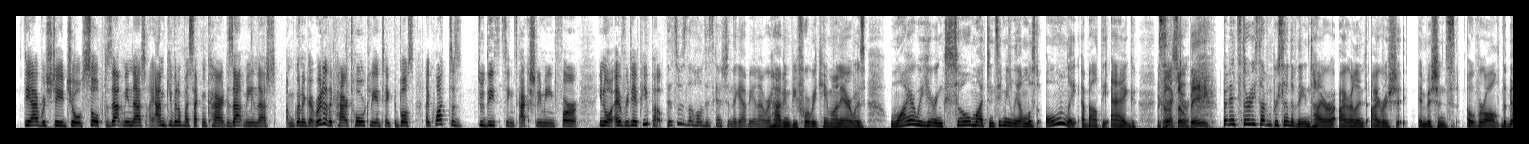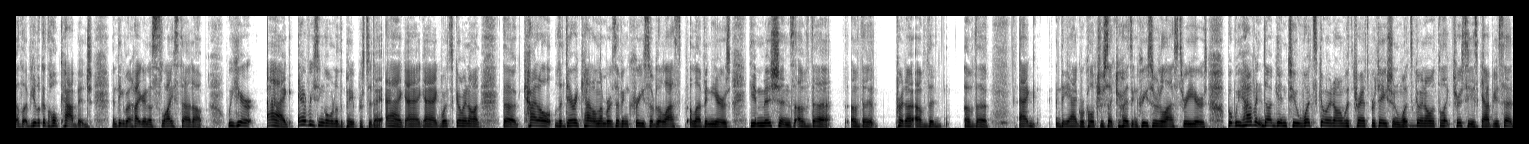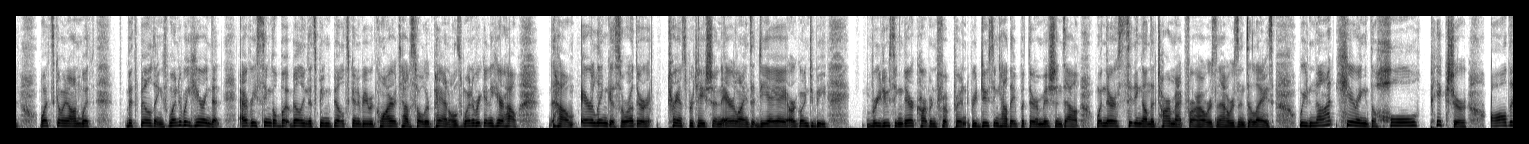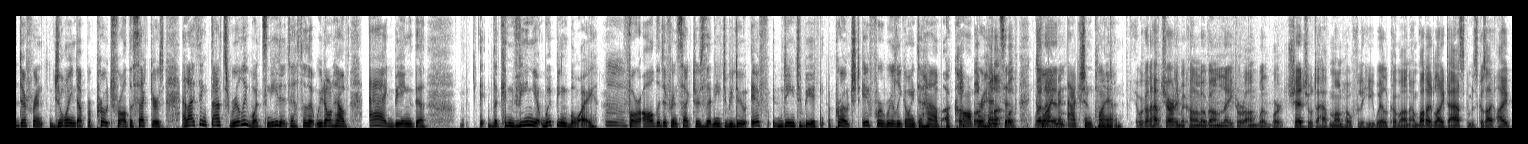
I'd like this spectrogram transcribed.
the average day Joe soap? Does that mean that I am giving up my second car? Does that mean that I'm going to get rid of the car totally and take the bus? Like, what does do these things actually mean for you know everyday people? This was the whole discussion that Gabby and I were having before we came on air was why are we hearing so much and seemingly almost only about the ag Because it's so big. But it's 37% of the entire Ireland Irish emissions overall. The if you look at the whole cabbage and think about how you're going to slice that up. We hear ag every single one of the papers today. Ag, ag, ag. What's going on? The cattle, the dairy cattle numbers have increased over the last 11 years. The emissions of the of the produ- of the of the ag the agriculture sector has increased over the last three years, but we haven't dug into what's going on with transportation, what's mm-hmm. going on with electricity, as Gabby said, what's going on with with buildings. When are we hearing that every single building that's being built is going to be required to have solar panels? When are we going to hear how how Aer Lingus or other transportation airlines at DAA are going to be reducing their carbon footprint, reducing how they put their emissions out when they're sitting on the tarmac for hours and hours and delays. We're not hearing the whole picture, all the different joined up approach for all the sectors. And I think that's really what's needed so that we don't have ag being the the convenient whipping boy Mm. for all the different sectors that need to be do if need to be approached if we're really going to have a but- comprehensive but- well, climate um, action plan. We're going to have Charlie McConalogue on later on. Well, we're scheduled to have him on. Hopefully, he will come on. And what I'd like to ask him is because I, I,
